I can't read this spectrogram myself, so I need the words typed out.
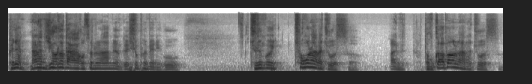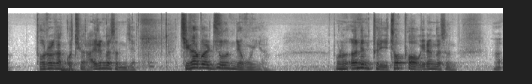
그냥 나는 히어로다 하고 선언하면 그 슈퍼맨이고 주인공이 총을 하나 주었어. 아니 돈가방을 하나 주었어. 돈을 갖고 튀어라. 이런 것은 이제 지갑을 준 영웅이야. 또는 은행틀이, 조폭 이런 것은 어,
